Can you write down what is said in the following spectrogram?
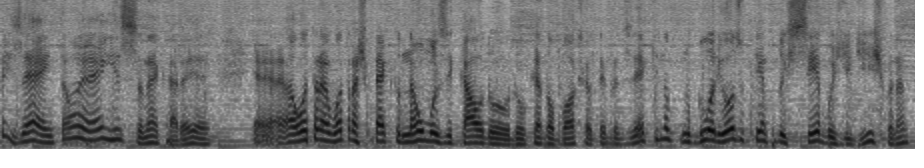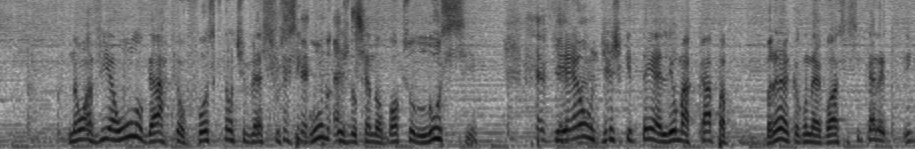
Pois é, então é isso, né, cara? É, é, a outra, o outro aspecto não musical do, do Candlebox que eu tenho pra dizer é que no, no glorioso tempo dos sebos de disco, né? Não havia um lugar que eu fosse que não tivesse o segundo disco do Candlebox, o Lucy. que é um disco que tem ali uma capa branca com um negócio assim, cara, em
